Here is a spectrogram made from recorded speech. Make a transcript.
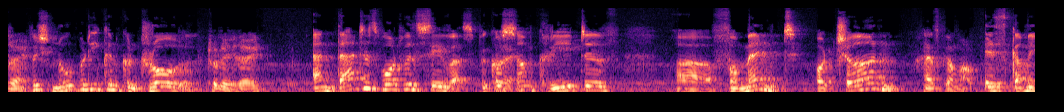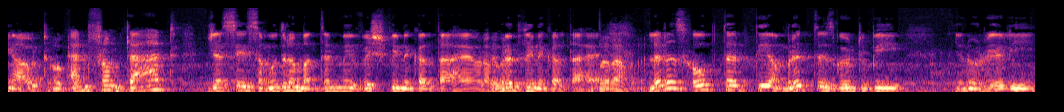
Right. which nobody can control. Today. Right. And that is what will save us because Right. some creative uh, ferment or churn has come out is coming out okay. and from that जैसे samudra मंथन में विष भी nikalta hai, और अमृत भी निकलता let us hope that the amrit is going to be you know really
